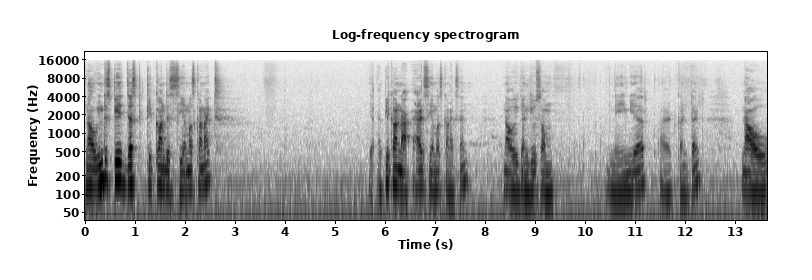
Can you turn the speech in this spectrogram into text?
Now in this page just click on this CMS connect yeah, click on uh, add cms connection. Now you can give some name here add content. Now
